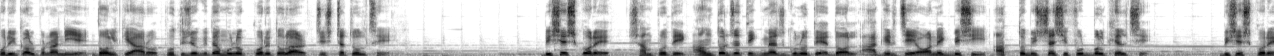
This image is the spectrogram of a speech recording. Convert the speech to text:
পরিকল্পনা নিয়ে দলকে আরও প্রতিযোগিতামূলক করে তোলার চেষ্টা চলছে। বিশেষ করে সাম্প্রতিক আন্তর্জাতিক ম্যাচগুলোতে দল আগের চেয়ে অনেক বেশি আত্মবিশ্বাসী ফুটবল খেলছে। বিশেষ করে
